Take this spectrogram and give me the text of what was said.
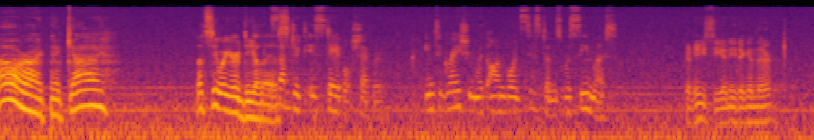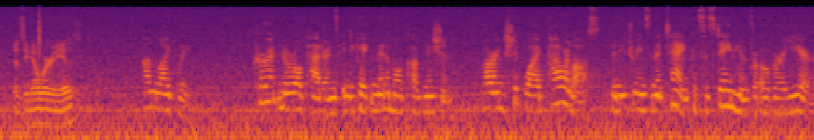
Alright, big guy. Let's see what your deal is. Subject is stable, Shepard. Integration with onboard systems was seamless. Can he see anything in there? Does he know where he is? Unlikely. Current neural patterns indicate minimal cognition. Barring ship-wide power loss, the nutrients in the tank could sustain him for over a year.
